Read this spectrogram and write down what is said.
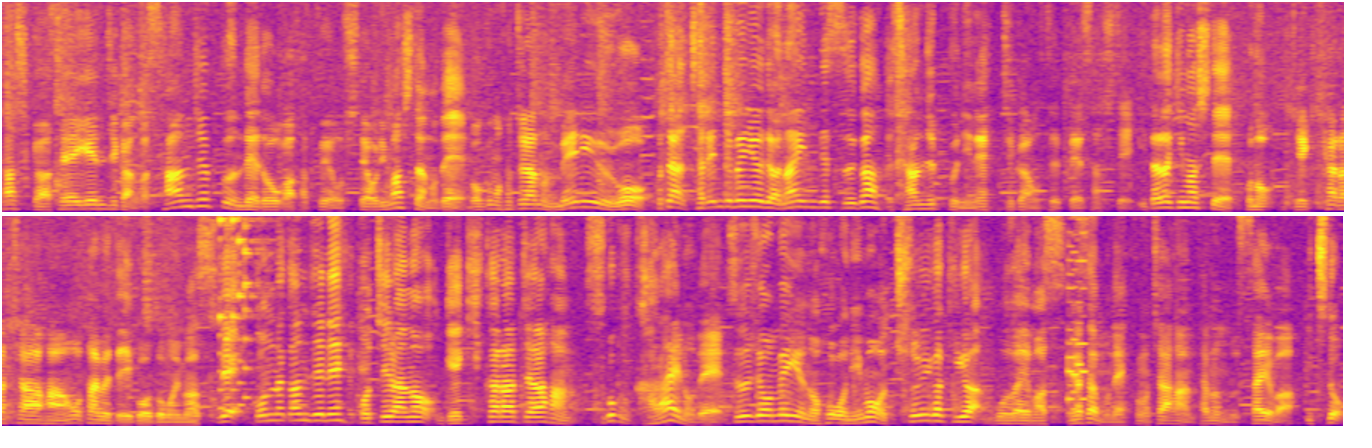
確か制限時間が30分で動画撮影をしておりましたので僕もそちらのメニューをこちらチャレンジメニューではないんですが30分にね時間を設定させていただきましてこの激辛チャーハンを食べていこうと思います。でこんな感じでねこちらの激辛チャーハンすごく辛いので通常メニューの方にも注意書きがございます。皆さんもねこのチャーハン頼む際は一度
